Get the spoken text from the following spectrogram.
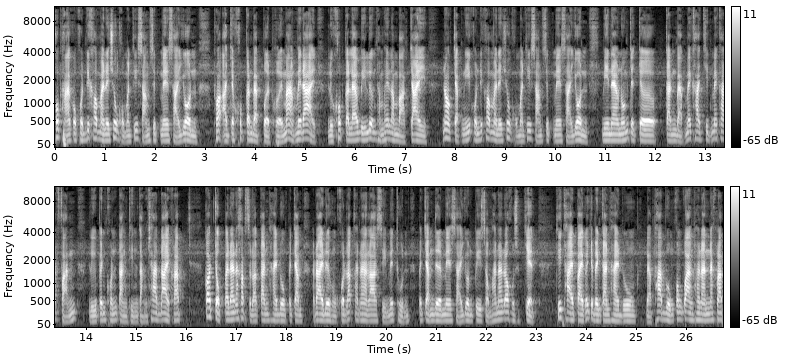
คบหากับคนที่เข้ามาในช่วงของวันที่ 30 เมษายน เพราะอาจจะคบกันแบบเปิดเผยมากไม่ได้ หรือคบกันแล้วมีเรื่องทำให้ลำบากใจ นอกจากนี้คนที่เข้ามาในช่วงของวันที่ 30 เมษายน มีแนวโน้มจะเจอกันแบบไม่คาดคิดไม่คาดฝัน หรือเป็นคนต่างถิ่นต่างชาติได้ครับ ก็จบไปแล้วนะครับสำหรับการทายดวงประจำรายเดือนของคนลัคนาราศีเมถุน ประจำเดือนเมษายนปี 2567 ที่ทายไปก็จะเป็นการทายดวงแบบภาพรวมกว้างๆเท่านั้นนะครับ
